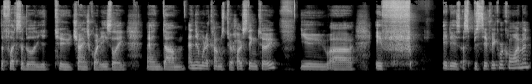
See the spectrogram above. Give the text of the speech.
the flexibility to change quite easily. And um, and then when it comes to hosting too, you uh, if it is a specific requirement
